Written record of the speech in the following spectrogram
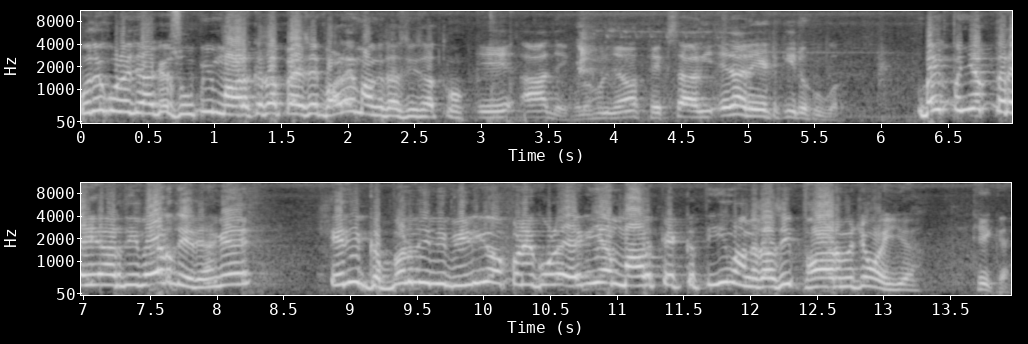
ਉਹਦੇ ਕੋਲੇ ਜਾ ਕੇ ਸੂਪੀ ਮਾਲਕ ਦਾ ਪੈਸੇ ਬਾਹਲੇ ਮੰਗਦਾ ਸੀ ਸਾਤੋਂ। ਇਹ ਆ ਦੇਖ ਲਓ ਹੁਣ ਜਮਾ ਫਿਕਸ ਆ ਗਈ ਇਹਦਾ ਰੇਟ ਕੀ ਰਹੂਗਾ? ਬਾਈ 75000 ਦੀ ਵੈੜ ਦੇ ਦਿਆਂਗੇ। ਇਹਦੀ ਗੱਬਣ ਦੀ ਵੀ ਵੀਡੀਓ ਆਪਣੇ ਕੋਲ ਹੈਗੀ ਆ ਮਾਲਕ ਇੱਕ 30 ਮੰਗਦਾ ਸੀ ਫਾਰਮ ਚੋਂ ਆਈ ਆ। ਠੀਕ ਹੈ।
